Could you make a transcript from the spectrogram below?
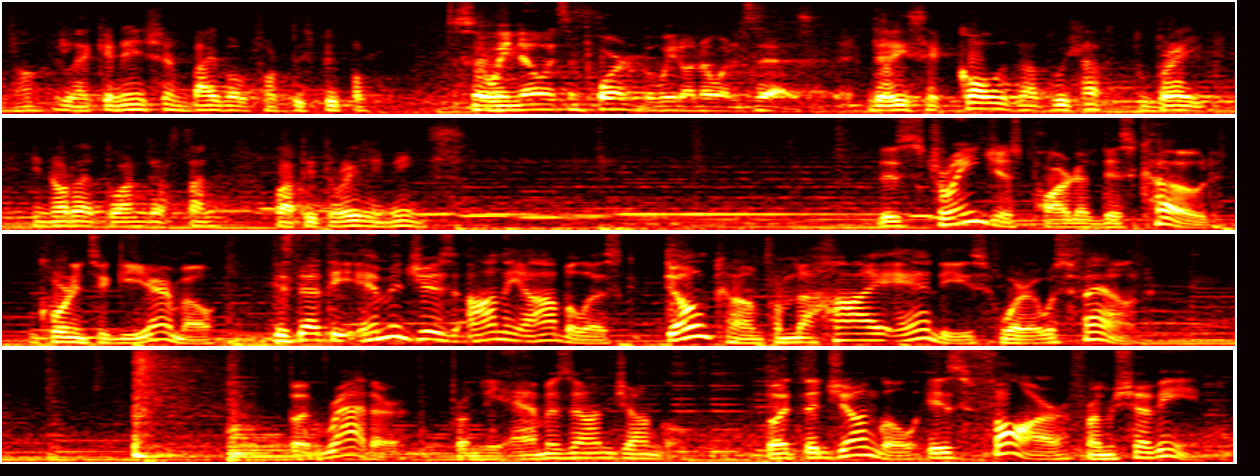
you know, like an ancient Bible for these people. So we know it's important, but we don't know what it says. There is a code that we have to break in order to understand what it really means. The strangest part of this code, according to Guillermo, is that the images on the obelisk don't come from the high Andes where it was found, but rather from the Amazon jungle. But the jungle is far from Chavin.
